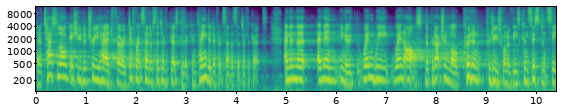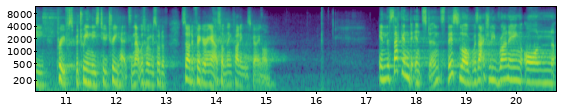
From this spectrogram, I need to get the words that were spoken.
their test log issued a tree head for a different set of certificates because it contained a different set of certificates. And then, the, and then you know, when, we, when asked, the production log couldn't produce one of these consistency proofs between these two tree heads. And that was when we sort of started figuring out something funny was going on. In the second instance, this log was actually running on,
